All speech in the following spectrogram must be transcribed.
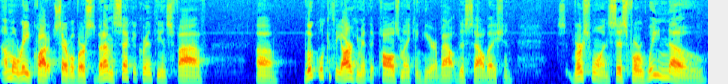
I'm going to read quite a, several verses, but I'm in 2 Corinthians 5. Uh, look, look at the argument that Paul's making here about this salvation. Verse 1 says, For we know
